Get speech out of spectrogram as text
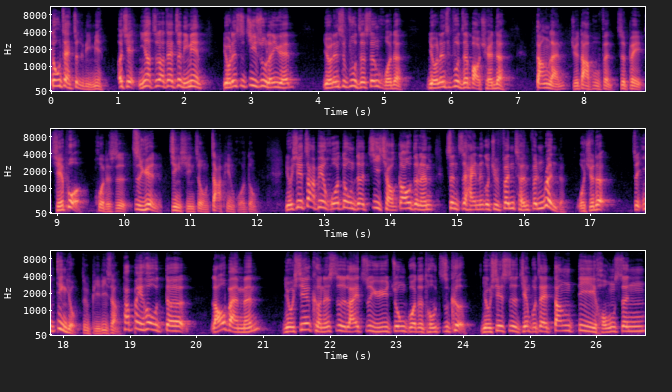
都在这个里面。而且你要知道，在这里面。有人是技术人员，有人是负责生活的，有人是负责保全的。当然，绝大部分是被胁迫或者是自愿进行这种诈骗活动。有些诈骗活动的技巧高的人，甚至还能够去分成分润的。我觉得这一定有这个比例上，他背后的老板们，有些可能是来自于中国的投资客。有些是柬埔寨当地宏生，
